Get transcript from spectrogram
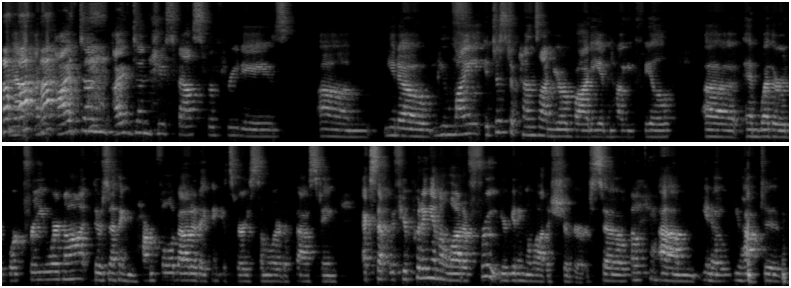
I mean, I've done I've done juice fast for three days. Um, you know, you might. It just depends on your body and how you feel, uh, and whether it worked for you or not. There's nothing harmful about it. I think it's very similar to fasting, except if you're putting in a lot of fruit, you're getting a lot of sugar. So, okay. um, you know, you have to.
